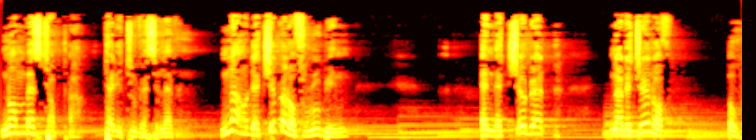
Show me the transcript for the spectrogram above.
Numbers chapter 32, verse 11. Now the children of Reuben and the children, now the children of, oh,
